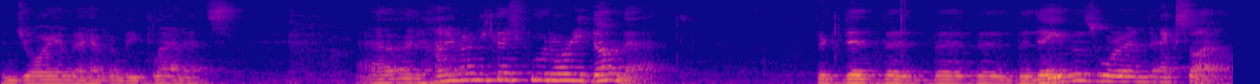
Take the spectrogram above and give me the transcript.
enjoying the heavenly planets. Uh, and Hiranyakashipu had already done that. The, the, the, the, the, the Devas were in exile.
